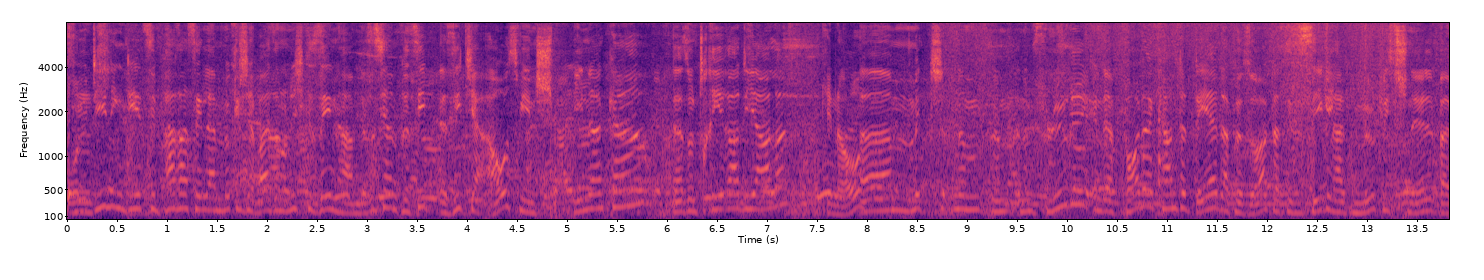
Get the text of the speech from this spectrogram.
Und diejenigen, die jetzt den Parasailer möglicherweise noch nicht gesehen haben, das ist ja im Prinzip, er sieht ja aus wie ein Spinnaker, äh, so ein Triradialer, Genau. ähm, mit einem, einem, einem Flügel in der Vorderkante, der dafür sorgt, dass dieses Segel halt möglichst schnell bei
